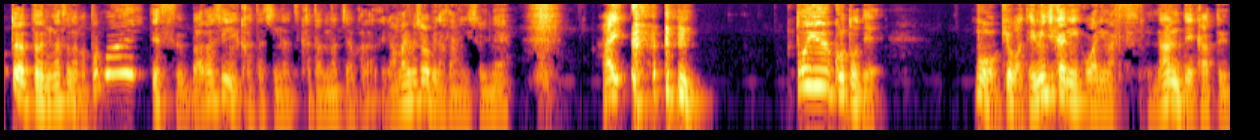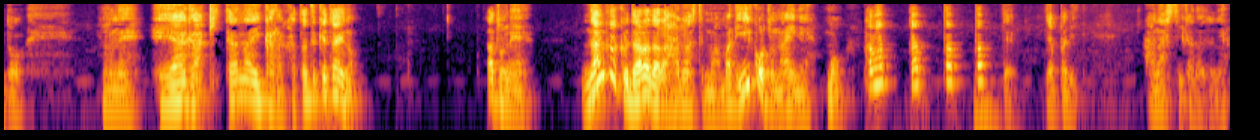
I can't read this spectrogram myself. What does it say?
っとやったら皆さんなんかポポイって素晴らしい形になっ方になっちゃうから、頑張りましょう、皆さん一緒にね。はい。ということで、もう今日は手短に終わります。なんでかというと、もうね、部屋が汚いから片付けたいの。あとね、長くダラダラ話してもあまりいいことないね。もう、パパッパッパッパって、やっぱり話していかないとね。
